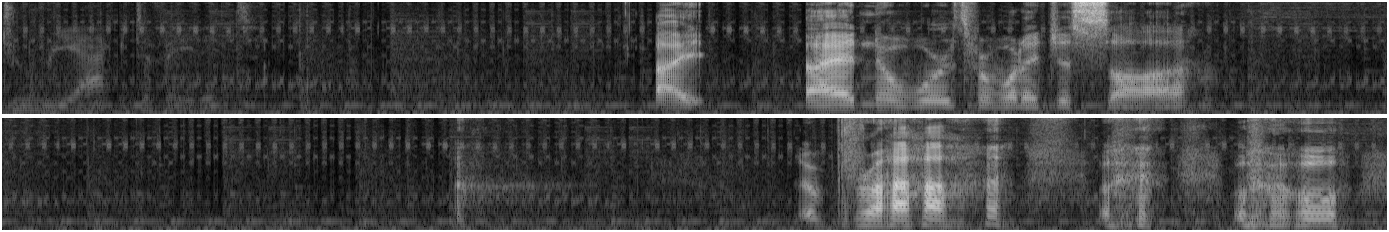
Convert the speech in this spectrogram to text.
To reactivate it, I I had no words for what I just saw. Bruh.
